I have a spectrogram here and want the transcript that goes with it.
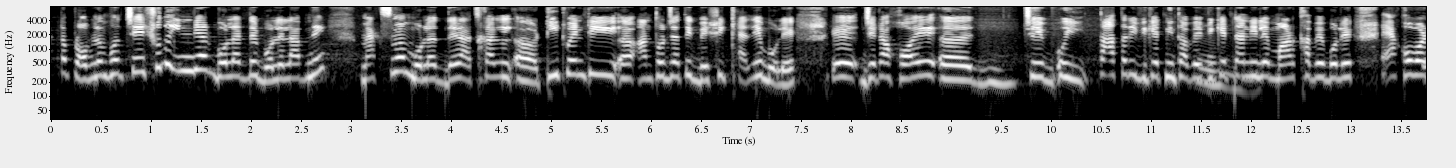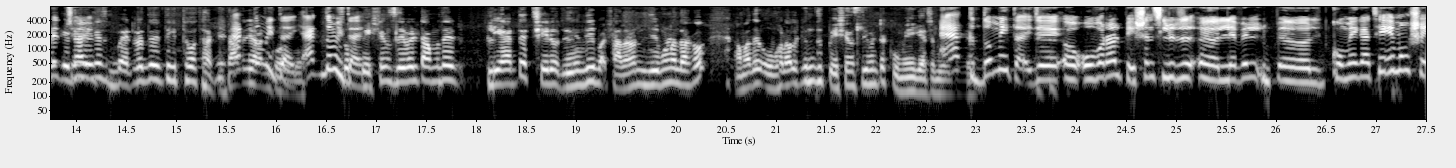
একটা প্রবলেম হচ্ছে। শুধু ইন্ডিয়ার বোলারদের বলে লাভ নেই ম্যাক্সিমাম বোলারদের আজকাল টি টোয়েন্টি আন্তর্জাতিক বেশি খেলে বলে যেটা হয় যে ওই তাড়াতাড়ি উইকেট নিতে হবে উইকেট না নিলে মার খাবে বলে এক ওভারে এটা আই গেস ব্যাটারদের দিক থেকেও থাকে একদমই তাই একদমই তাই। পেশেন্স লেভেলটা আমাদের প্লেয়ারদের ছেড়েও যদি সাধারণ জীবনে দেখো আমাদের ওভারঅল কিন্তু পেশেন্স লিমিটটা কমেই গেছে একদমই তাই যে ওভারঅল পেশেন্স লেভেল কমে গেছে এবং সে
